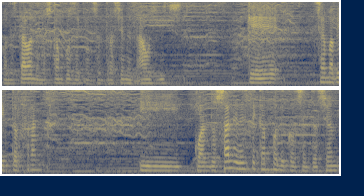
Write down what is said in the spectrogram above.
cuando estaban en los campos de concentración en Auschwitz, que se llama Víctor Frank. Y cuando sale de este campo de concentración,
